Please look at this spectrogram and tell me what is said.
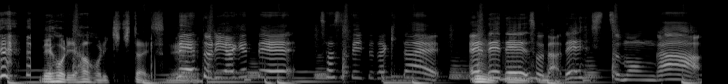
根掘り葉掘り聞きたいですね。ね取り上げてさせていただきたい。え、うんでで、うんそうだ。で質問が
